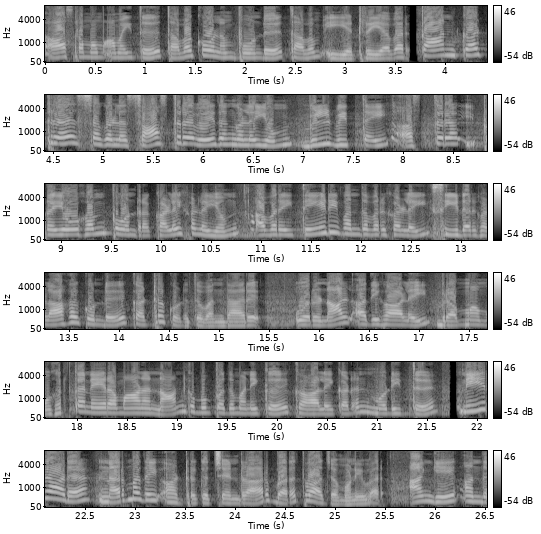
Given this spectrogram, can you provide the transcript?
ஆசிரமம் அமைத்து தவக்கோலம் பூண்டு தவம் இயற்றியவர். தான் கற்ற சகல சாஸ்திர வேதங்களையும் வில் வித்தை அஸ்திர பிரயோகம் போன்ற கலைகளையும் அவரை தேடி வந்தவர்களை சீடர்களாக கொண்டு கற்றுக் கொடுத்து வந்தார். ஒரு நாள் அதிகாலை பிரம்ம முகூர்த்த நேரமான நான்கு முப்பது மணிக்கு காலை கடன் முடித்து நீராட நர்மதை ஆற்றுக்கு சென்றார் பரத்வாஜ முனிவர். அங்கே அந்த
